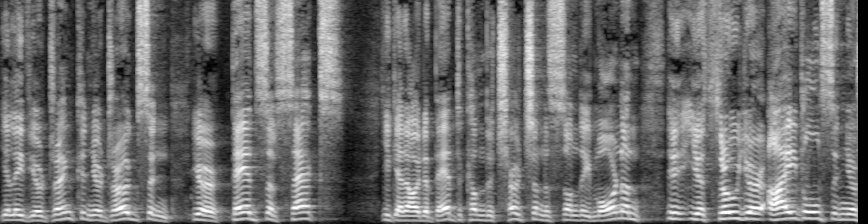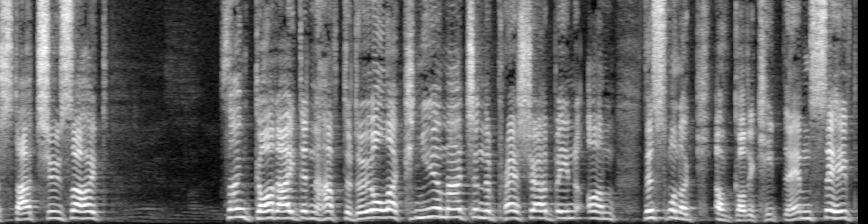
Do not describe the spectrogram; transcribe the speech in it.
You leave your drink and your drugs and your beds of sex. You get out of bed to come to church on a Sunday morning. You, you throw your idols and your statues out. Thank God I didn't have to do all that. Can you imagine the pressure I'd been on? This one, I've got to keep them saved,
